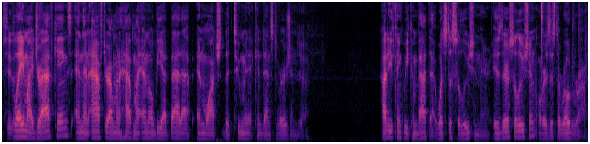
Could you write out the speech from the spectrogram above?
See the play my DraftKings and then after I'm gonna have my MLB at Bat app and watch the two minute condensed version? Yeah. How do you think we combat that? What's the solution there? Is there a solution, or is this the road we're on?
